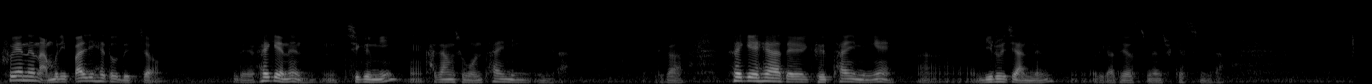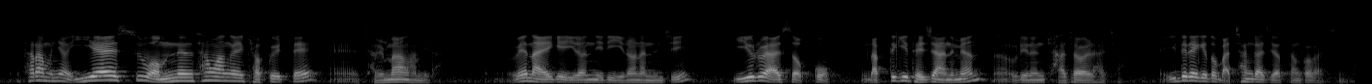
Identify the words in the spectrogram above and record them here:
후회는 아무리 빨리 해도 늦죠. 근데 회개는 지금이 가장 좋은 타이밍입니다. 우리가 회개해야 될 그 타이밍에 아, 미루지 않는 우리가 되었으면 좋겠습니다. 사람은요 이해할 수 없는 상황을 겪을 때 에, 절망합니다. 왜 나에게 이런 일이 일어났는지 이유를 알 수 없고 납득이 되지 않으면 어, 우리는 좌절하죠. 이들에게도 마찬가지였던 것 같습니다.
